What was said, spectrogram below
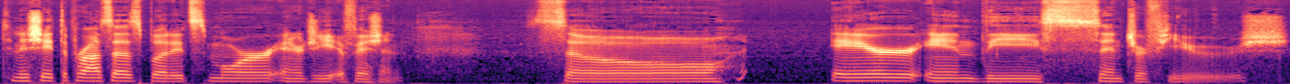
to initiate the process, but it's more energy efficient. So, air in the centrifuge.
